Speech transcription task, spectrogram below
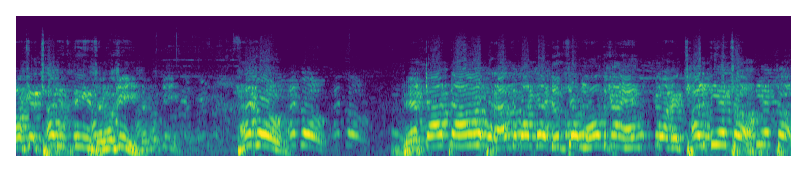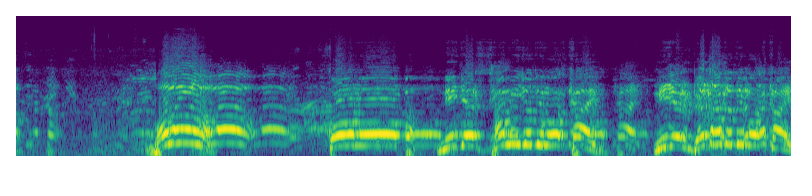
ওকে ছাড়ি দিয়েছে নাকি? হ্যাঁ গো। বেটাটা রাত বারটায় ঢুকছে, মদ খায় ওকে ছাড় দিয়েছ? বলো। কোন নিজের স্বামী যদি মদ খায়, নিজের বেটা যদি মদ খায়,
